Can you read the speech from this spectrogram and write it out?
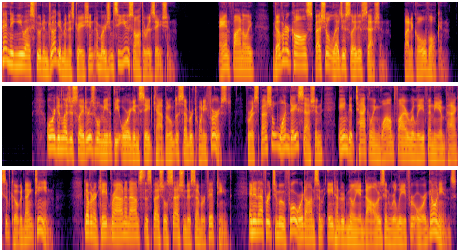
pending U.S. Food and Drug Administration emergency use authorization. And finally, Governor calls special legislative session by Nicole Vulcan. Oregon legislators will meet at the Oregon State Capitol December 21st for a special one day session aimed at tackling wildfire relief and the impacts of COVID 19. Governor Kate Brown announced the special session December 15th in an effort to move forward on some $800 million in relief for Oregonians.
